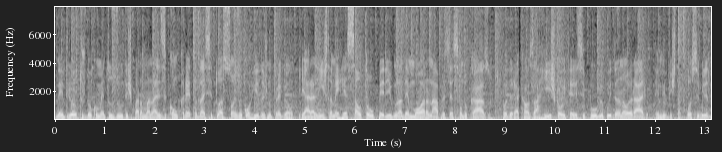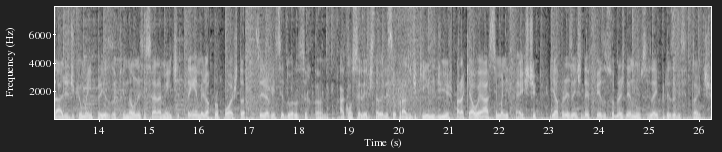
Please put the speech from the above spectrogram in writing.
dentre outros documentos úteis para uma análise concreta das situações ocorridas no pregão. Yara Lins também ressaltou o perigo na demora na apreciação do caso, que poderá causar risco ao interesse público e dano ao horário, tendo em vista a possibilidade de que uma empresa que não necessariamente tenha a melhor proposta seja vencedora do certame. A conselheira estabeleceu prazo de 15 dias para que a UEA se manifeste e apresente defesa sobre as denúncias da empresa licitante.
